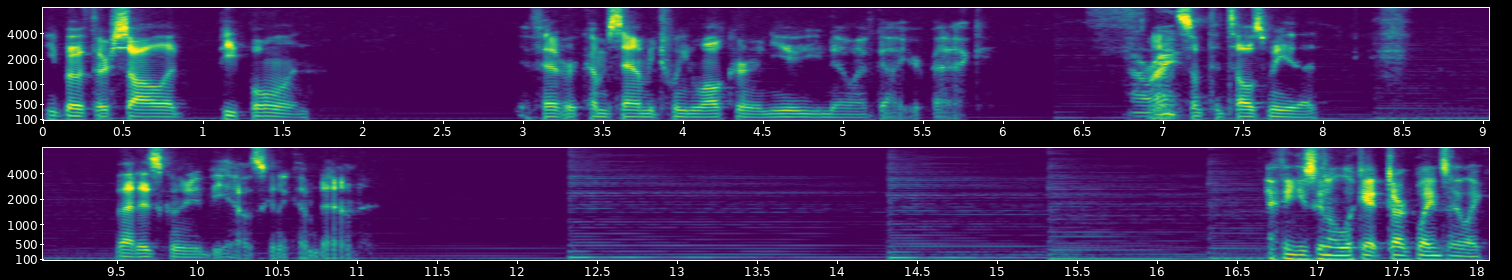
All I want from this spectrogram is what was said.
you both are solid people, and if it ever comes down between Welker and you, you know I've got your back. All right. And something tells me that that is going to be how it's going to come down. I think he's gonna look at Darkblade and say, like,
